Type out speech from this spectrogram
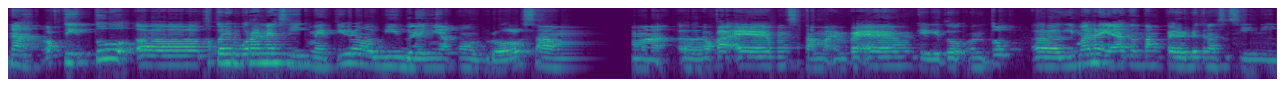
Nah, waktu itu uh, ketua himpunannya sih Matthew yang lebih banyak ngobrol sama uh, eh, LKM, sama MPM kayak gitu untuk uh, gimana ya tentang periode transisi ini.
